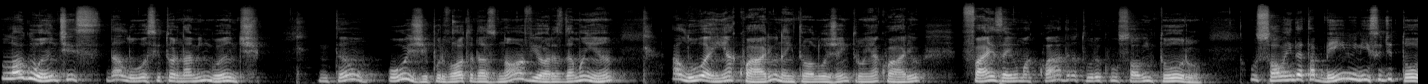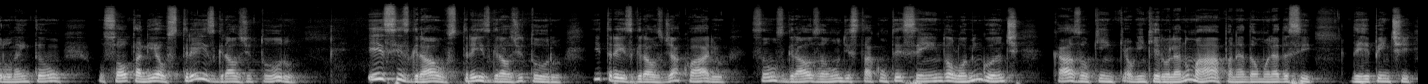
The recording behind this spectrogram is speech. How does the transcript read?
logo antes da Lua se tornar minguante. Então, hoje, por volta das 9 horas da manhã, a Lua em Aquário, né, então a Lua já entrou em Aquário, faz aí uma quadratura com o Sol em Touro. O Sol ainda está bem no início de Touro, né? Então o Sol está ali aos 3 graus de Touro. Esses graus, 3 graus de Touro e 3 graus de Aquário, são os graus onde está acontecendo a Lua minguante. Caso alguém, alguém queira olhar no mapa, né, dar uma olhada se de repente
